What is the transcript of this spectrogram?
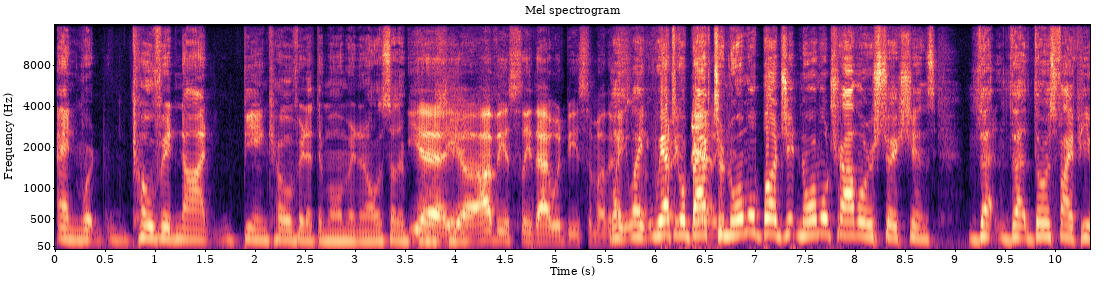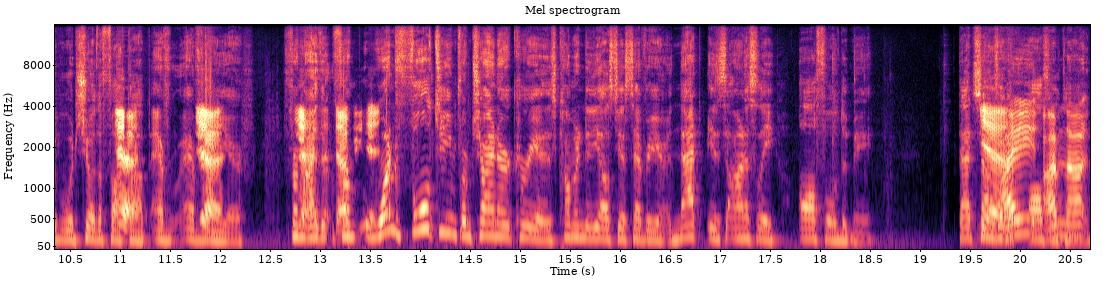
and we're, COVID not being COVID at the moment, and all this other Yeah, bullshit. yeah. Obviously, that would be some other. Like, like stuff, we have to go back Yeah. to normal budget, normal travel restrictions. That that those five people would show the fuck Yeah. up every every Yeah. year. From Yeah, either that'd from be one full team from China or Korea is coming to the LCS every year, and that is honestly awful to me. That sounds Yeah. like I, awful. I'm not.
